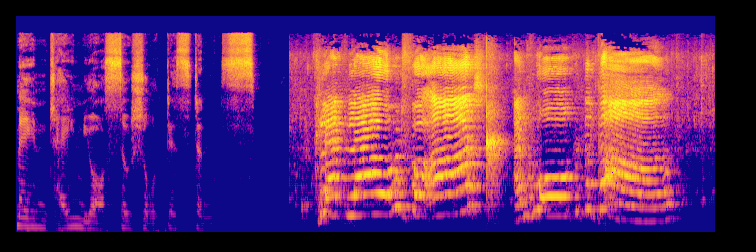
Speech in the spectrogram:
Maintain your social distance. Clap loud for art and walk the path.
